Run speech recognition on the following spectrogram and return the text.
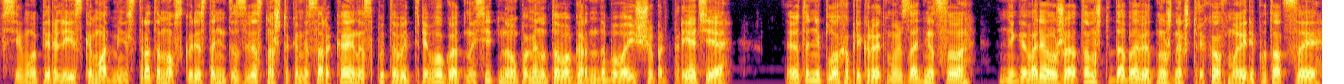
Всему перлийскому администратору вскоре станет известно, что комиссар Каин испытывает тревогу относительно упомянутого горнодобывающего предприятия. Это неплохо прикроет мою задницу, не говоря уже о том, что добавит нужных штрихов моей репутации,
